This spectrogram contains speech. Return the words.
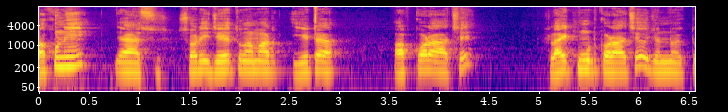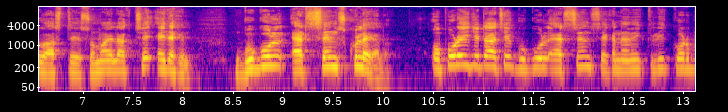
তখনই সরি, যেহেতু আমার ইয়েটা অফ করা আছে, ফ্লাইট মুড করা আছে, ওই জন্য একটু আসতে সময় লাগছে। এই দেখেন, গুগল অ্যাডসেন্স খুলে গেল। ওপরেই যেটা আছে গুগল অ্যাডসেন্স সেখানে আমি ক্লিক করব।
